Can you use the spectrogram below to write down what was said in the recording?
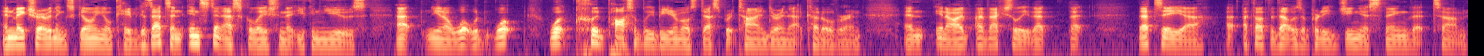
and make sure everything's going okay, because that's an instant escalation that you can use at you know what would what what could possibly be your most desperate time during that cutover. And and you know I've I've actually that that that's a uh, I thought that that was a pretty genius thing that um,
